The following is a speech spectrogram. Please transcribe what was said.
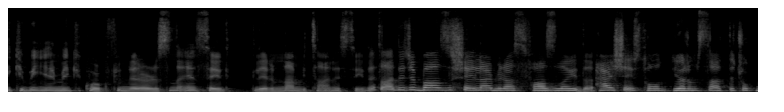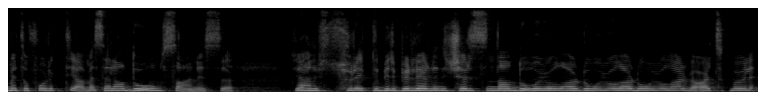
2022 korku filmleri arasında en sevdiklerimden bir tanesiydi. Sadece bazı şeyler biraz fazlaydı. Her şey son yarım saatte çok metaforikti ya. Mesela doğum sahnesi. Yani sürekli birbirlerinin içerisinden doğuyorlar, doğuyorlar, doğuyorlar ve artık böyle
